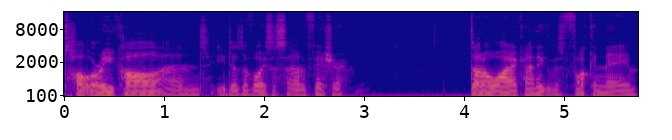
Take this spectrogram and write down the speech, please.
Total Recall, and he does the voice of Sam Fisher. Don't know why I can't think of his fucking name.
